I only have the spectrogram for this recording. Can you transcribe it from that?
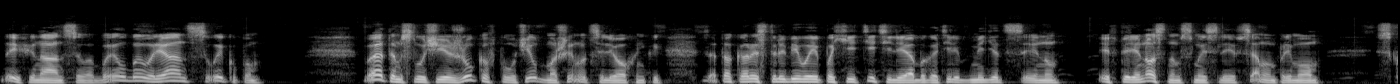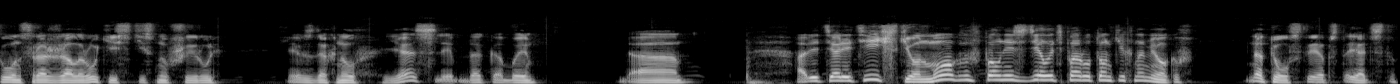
да и финансово, был бы вариант с выкупом. В этом случае Жуков получил бы машину целехонькой, зато корыстолюбивые похитители обогатили бы медицину, и в переносном смысле, и в самом прямом. Скунс разжал руки, стиснувшие руль и вздохнул. Если б да кабы. Да. А ведь теоретически он мог бы вполне сделать пару тонких намеков на толстые обстоятельства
